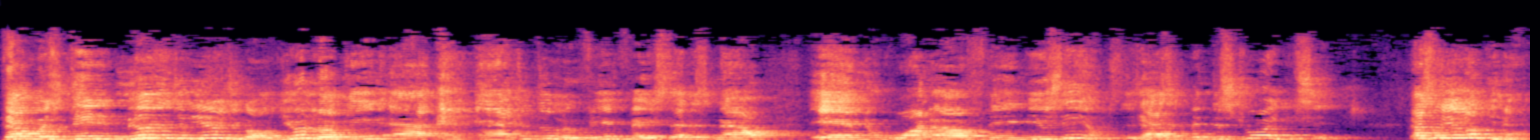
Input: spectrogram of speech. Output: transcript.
that was dated millions of years ago. You're looking at an antediluvian vase that is now in one of the museums. It hasn't been destroyed, you see. That's what you're looking at.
